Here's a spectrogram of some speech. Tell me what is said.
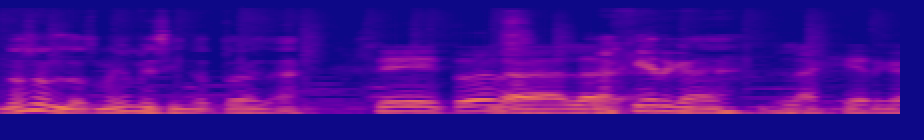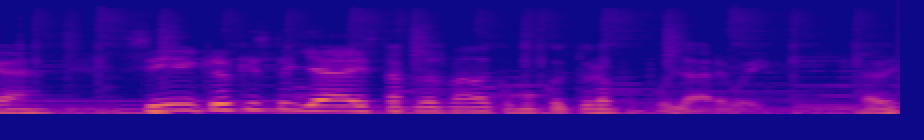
No son los memes, sino toda la, Sí, toda la, la, la jerga. La jerga. Sí, creo que esto ya está plasmado como cultura popular, güey. ¿Sabes?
